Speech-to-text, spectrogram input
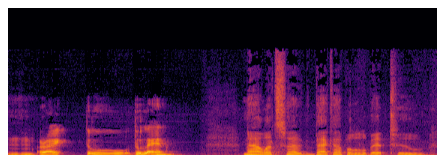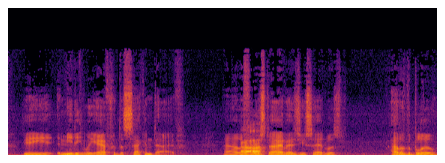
Mm-hmm. right, to to land. Now let's uh, back up a little bit to the immediately after the second dive. Uh, the Uh-huh. first dive, as you said, was out of the blue,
